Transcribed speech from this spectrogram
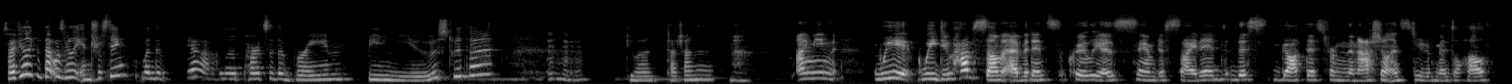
So, I feel like that was really interesting when the, yeah. the parts of the brain being used with that. hmm Do you want to touch on that? I mean, we we do have some evidence clearly as sam just cited this got this from the national institute of mental health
